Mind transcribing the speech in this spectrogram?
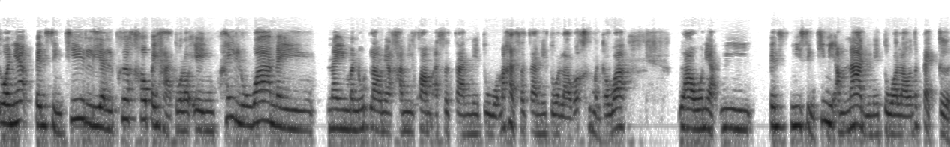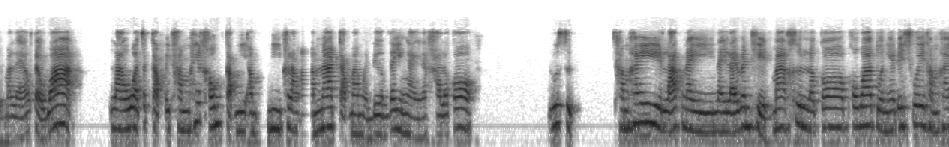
ตัวเนี้ยเป็นสิ่งที่เรียนเพื่อเข้าไปหาตัวเราเอง ให้รู้ว่าในในมนุษย์เราเนี่ยค่ะมีความอัศจรรย์ในตัวมหัศจรรย์ในตัวเราก็คือเหมือนกับว่า เราเนี่ยมีเป็นมีสิ่งที่มีอำนาจอยู่ในตัวเราตั้งแต่เกิดมาแล้ว แต่ว่าเราอะจะกลับไปทำให้เขากลับมีมีพลังอำนาจกลับมาเหมือนเดิมได้ยังไงนะคะ แล้วก็รู้สึก ทำให้รักในในไลฟ์แวนเทจมากขึ้น แล้วก็เพราะว่าตัวนี้ได้ช่วยทำให้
